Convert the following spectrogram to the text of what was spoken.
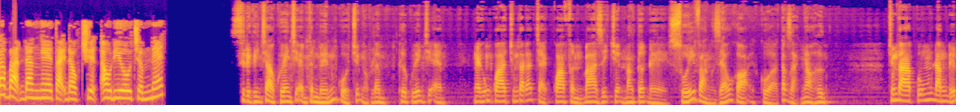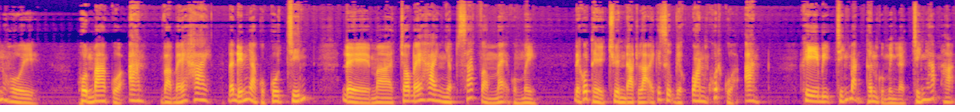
Các bạn đang nghe tại đọc audio net Xin được kính chào quý anh chị em thân mến của truyện Ngọc Lâm. Thưa quý anh chị em, ngày hôm qua chúng ta đã trải qua phần 3 dị truyện mang tựa đề Suối vàng réo gọi của tác giả Nho Hưng. Chúng ta cũng đang đến hồi hồn ma của An và bé Hai đã đến nhà của cô Chín để mà cho bé Hai nhập xác vào mẹ của mình để có thể truyền đạt lại cái sự việc oan khuất của An khi bị chính bản thân của mình là chính hãm hại.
